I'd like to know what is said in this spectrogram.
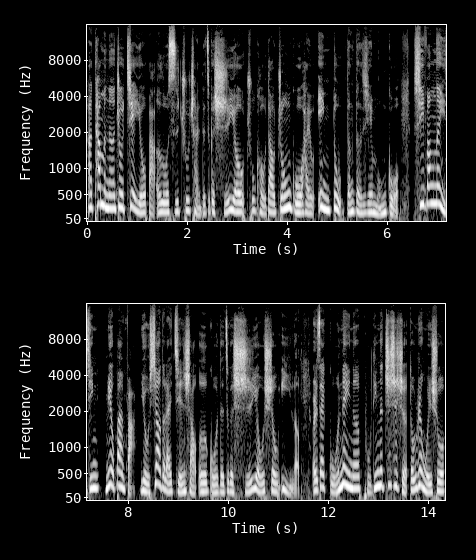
那他们呢，就借由把俄罗斯出产的这个石油出口到中国、还有印度等等这些盟国，西方呢已经没有办法有效的来减少俄国的这个石油收益了。而在国内呢，普丁的支持者都认为说，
